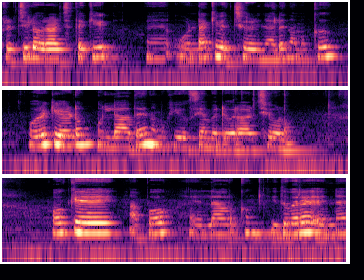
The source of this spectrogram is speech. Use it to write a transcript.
ഫ്രിഡ്ജിൽ ഒരാഴ്ചത്തേക്ക് ഉണ്ടാക്കി വെച്ച് കഴിഞ്ഞാൽ നമുക്ക് ഒരു കേടും ഇല്ലാതെ നമുക്ക് യൂസ് ചെയ്യാൻ പറ്റും ഒരാഴ്ചയോളം. ഓക്കെ അപ്പോൾ എല്ലാവർക്കും ഇതുവരെ എന്നെ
